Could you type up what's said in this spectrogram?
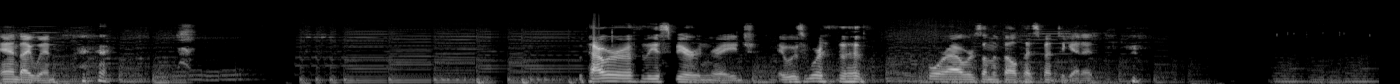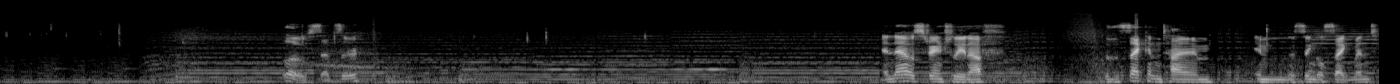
And I win. The power of the Aspiran Rage. It was worth the four hours on the Veldt I spent to get it. Hello, Setzer. And now, strangely enough, for the second time in a single segment,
